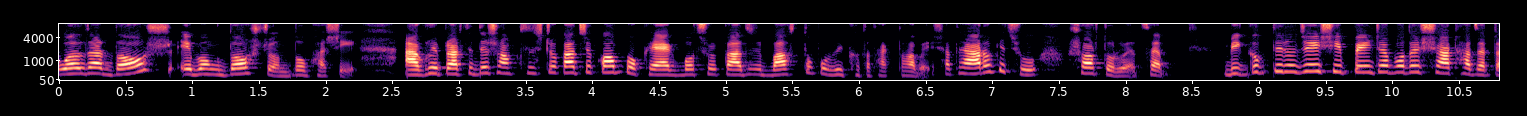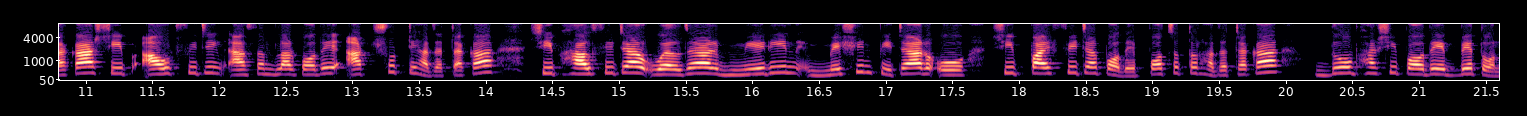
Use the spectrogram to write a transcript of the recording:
ওয়েল্ডার দশ এবং দশ জন দোভাষী। আগ্রহী প্রার্থীদের সংশ্লিষ্ট কাজে কমপক্ষে এক বছর কাজের বাস্তব অভিজ্ঞতা থাকতে হবে। সাথে আরও কিছু শর্ত রয়েছে। বিজ্ঞপ্তি অনুযায়ী শিপ পেইন্টার পদে ষাট হাজার টাকা, শিপ আউটফিটিং অ্যাসেম্বলার পদে আটষট্টি হাজার টাকা, ship hull fitter, welder, marine, machine fitter ও শিপ পাইপ ফিটার পদে পঁচাত্তর হাজার টাকা, দোভাষী পদে বেতন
